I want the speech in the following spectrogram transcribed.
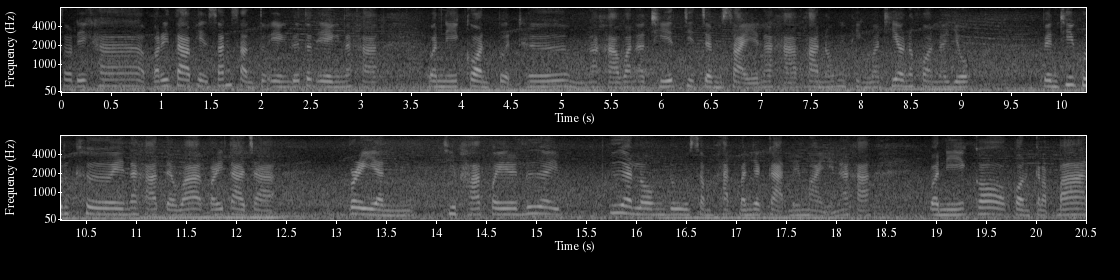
สวัสดีค่ะ ปริตาเพจสร้างสรรค์ตัวเองด้วยตนเองนะคะ วันนี้ก่อนเปิดเทอมนะคะ วันอาทิตย์จิตแจ่มใสนะคะ พาน้องพิงพิงมาเที่ยวนครนายก เป็นที่คุ้นเคยนะคะ แต่ว่าปริตาจะเปลี่ยนที่พักไปเรื่อยเพื่อลองดูสัมผัสบรรยากาศใหม่ๆนะคะ วันนี้ก็ก่อนกลับบ้าน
